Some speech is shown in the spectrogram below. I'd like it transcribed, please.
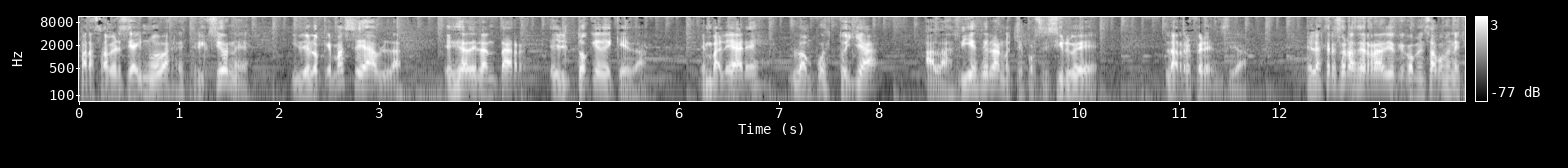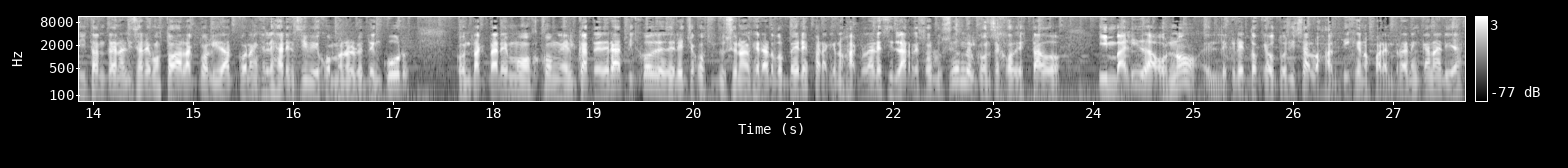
para saber si hay nuevas restricciones. Y de lo que más se habla es de adelantar el toque de queda. En Baleares lo han puesto ya a las 10 de la noche, por si sirve la referencia. En las tres horas de radio que comenzamos en este instante analizaremos toda la actualidad con Ángeles Arencibe y Juan Manuel Betancourt. Contactaremos con el catedrático de Derecho Constitucional Gerardo Pérez para que nos aclare si la resolución del Consejo de Estado invalida o no el decreto que autoriza a los antígenos para entrar en Canarias.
